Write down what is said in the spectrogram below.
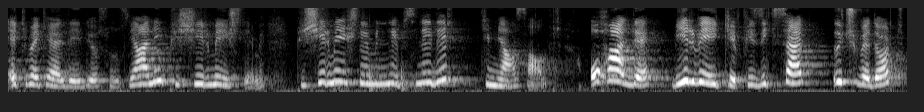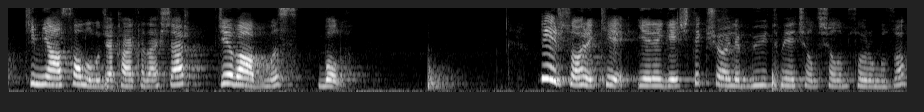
ekmek elde ediyorsunuz. Yani pişirme işlemi. Pişirme işleminin hepsi nedir? Kimyasaldır. O halde 1 ve 2 fiziksel, 3 ve 4 kimyasal olacak arkadaşlar. Cevabımız Bolu. Bir sonraki yere geçtik. Şöyle büyütmeye çalışalım sorumuzu.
